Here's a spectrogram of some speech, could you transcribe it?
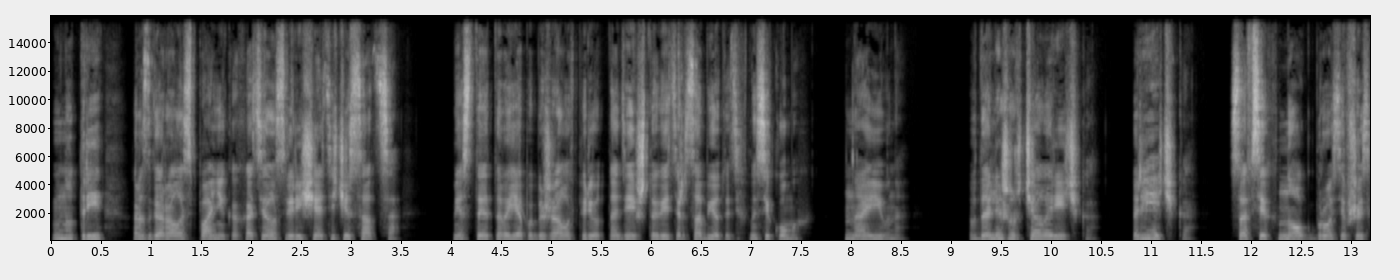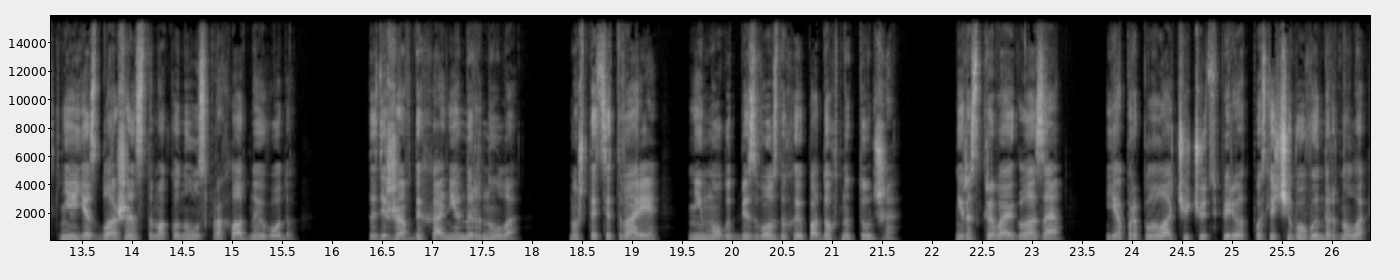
Внутри разгоралась паника, хотелось верещать и чесаться. Вместо этого я побежала вперед, надеясь, что ветер собьет этих насекомых. Наивно. Вдали журчала речка. Речка! Со всех ног, бросившись к ней, я с блаженством окунулась в прохладную воду. Задержав дыхание, нырнула. Может, эти твари не могут без воздуха и подохнут тут же. Не раскрывая глаза, я проплыла чуть-чуть вперед, после чего вынырнула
